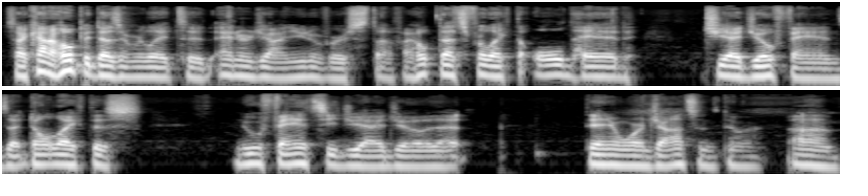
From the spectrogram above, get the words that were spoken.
so I kind of hope it doesn't relate to Energon Universe stuff. I hope that's for like the old head GI Joe fans that don't like this new fancy GI Joe that Daniel Warren Johnson's doing. Um,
